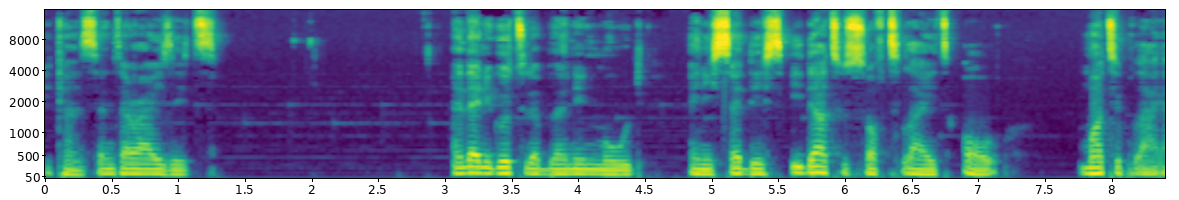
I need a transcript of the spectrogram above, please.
you can centerize it. And then you go to the blending mode and you set this either to soft light or multiply.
